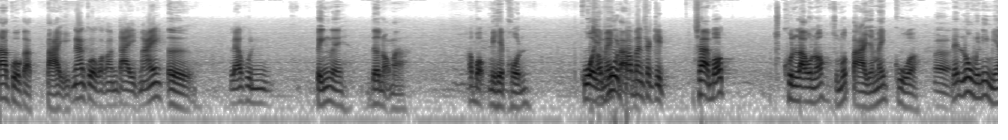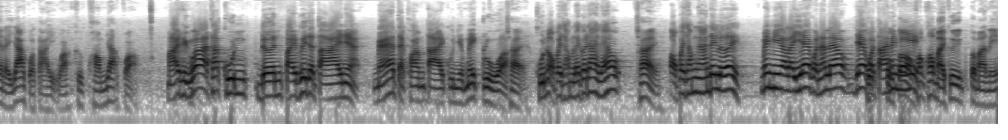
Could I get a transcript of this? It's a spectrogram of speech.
น่ากลัวกับตายอีกน่ากลัวกว่าความตายอีกไหมเออ แล้วคุณปิ๊งเลย เดินออกมา เขาบอกมีเหตุผล กลัวยัเขางไม่พูดตายปั๊บมันสะกิด ใช่บอกคุณเราเนาะสมมติตายยังไม่กลัวเออ เล่นโลกนี้มีอะไรยากกว่าตายอีกวะคือความยากกว่า หมายถึงว่าถ้าคุณเดินไปเพื่อจะตายเนี่ย แม้แต่ความตายคุณยังไม่กลัว ใช่ คุณออกไปทำอะไรก็ได้แล้ว ใช่ออกไปทำงานได้เลย ไม่มีอะไรแย่กว่านั้นแล้ว แย่กว่าตายถูไม่ต้มีองความหมายคือประมาณนี้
